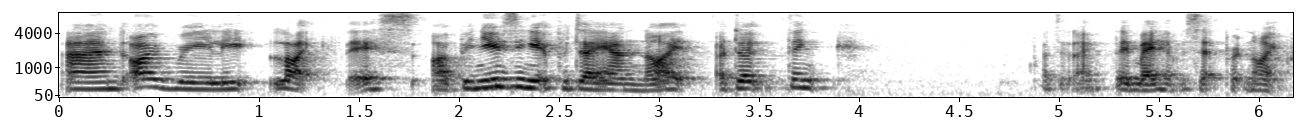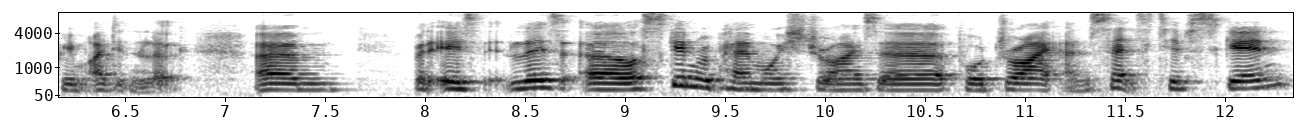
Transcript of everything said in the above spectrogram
And I really like this. I've been using it for day and night. I don't think I don't know, they may have a separate night cream, I didn't look. Um, but it is Liz Earle Skin Repair Moisturiser for dry and sensitive skin.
